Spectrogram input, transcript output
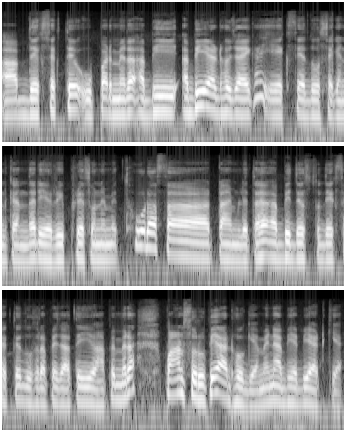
आप देख सकते हो, ऊपर मेरा अभी अभी ऐड हो जाएगा एक से दो सेकंड के अंदर। ये रिफ्रेश होने में थोड़ा सा टाइम लेता है। अभी दोस्तों देख सकते हैं, दूसरा पे जाते ही यहाँ पे मेरा पाँच सौ रुपये ऐड हो गया। मैंने अभी अभी ऐड किया।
